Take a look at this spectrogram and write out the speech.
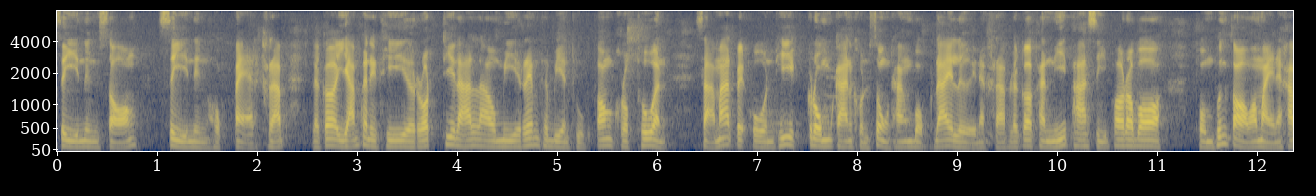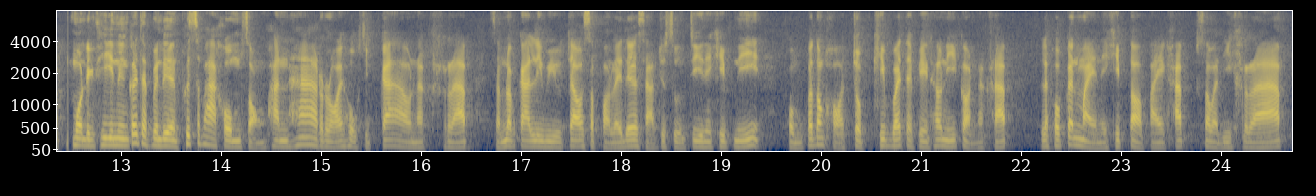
081412 4168 ครับ แล้วก็ย้ำกันอีกทีรถที่ร้านเรามีเล่มทะเบียนถูกต้องครบถ้วน สามารถไปโอนที่กรมการขนส่งทางบกได้เลยนะครับ แล้วก็คันนี้ภาษีพรบผมเพิ่งต่อมาใหม่นะครับ หมดอีกทีนึงก็จะเป็นเดือนพฤษภาคม 2569 นะครับสำหรับการรีวิวเจ้า Sport Rider 3.0G ในคลิปนี้ ผมก็ต้องขอจบคลิปไว้แต่เพียงเท่านี้ก่อนนะครับ และพบกันใหม่ในคลิปต่อไปครับ สวัสดีครับ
